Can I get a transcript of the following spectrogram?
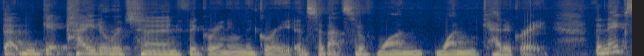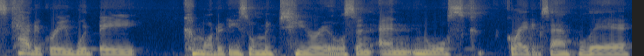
that will get paid a return for greening the grid. And so that's sort of one one category. The next category would be commodities or materials and, and Norsk, great example there.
